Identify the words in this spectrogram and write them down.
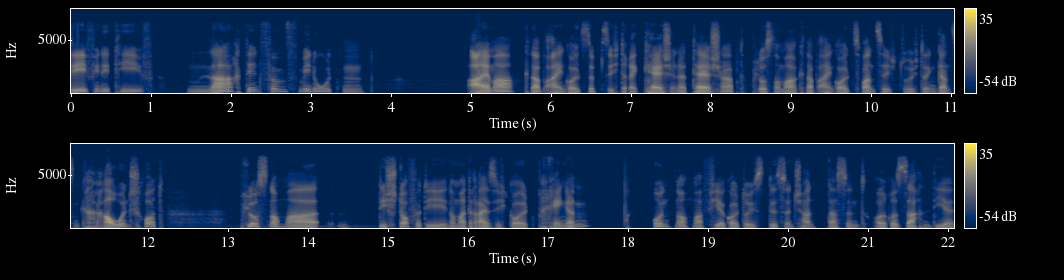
definitiv nach den 5 Minuten einmal knapp 1 Gold 70 direkt Cash in der Tasche habt, plus nochmal knapp 1 Gold 20 durch den ganzen grauen Schrott, plus nochmal die Stoffe, die nochmal 30 Gold bringen und nochmal 4 Gold durchs Disenchant. Das sind eure Sachen, die ihr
